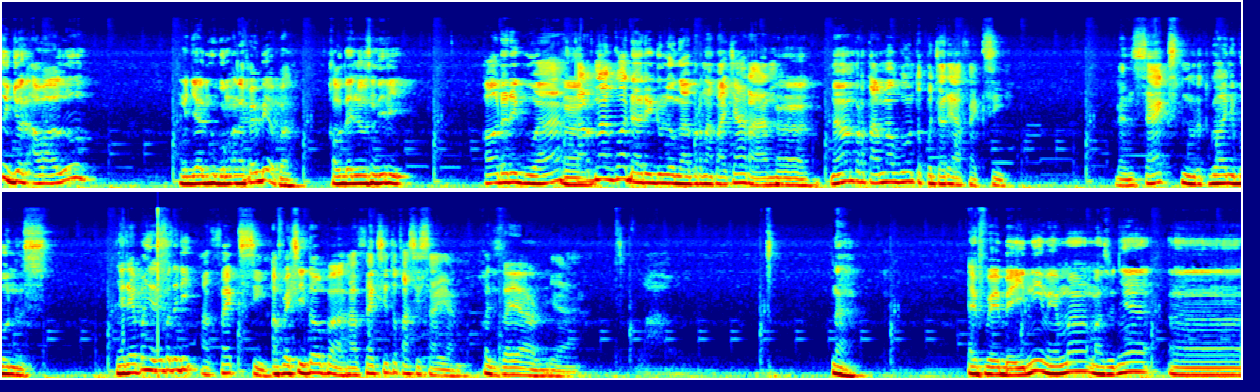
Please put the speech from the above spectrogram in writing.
tujuan awal lu ngejalin hubungan FWB apa? Kalau dari lu sendiri? Kalau dari gua, Hmm. karena gua dari dulu nggak pernah pacaran, Heeh. memang pertama gua untuk mencari afeksi. Dan seks menurut gua hanya bonus. Nyari apa? Nyari apa tadi? Afeksi. Afeksi itu apa? Afeksi itu kasih sayang. Kasih sayang. Ya. Nah, FWB ini memang maksudnya eh,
